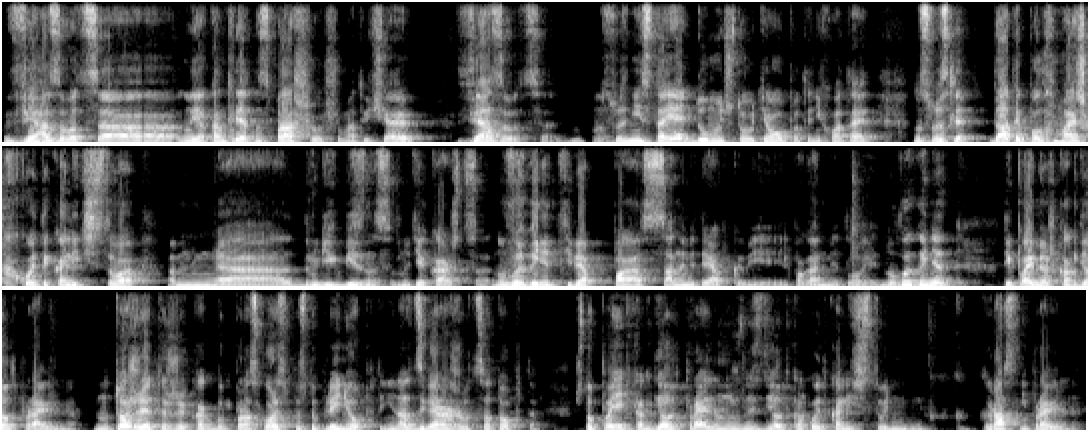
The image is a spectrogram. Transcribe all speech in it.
Ввязываться, ну я конкретно спрашивающим отвечаю – ввязываться. Ну, в смысле, не стоять, думать, что у тебя опыта не хватает. Ну, в смысле, да, ты поломаешь какое-то количество э, других бизнесов, ну, тебе кажется. Ну, выгонят тебя по санными тряпками или поганой метлой. Ну, выгонят, ты поймешь, как делать правильно. Ну, тоже это же как бы про скорость поступления опыта. Не надо загораживаться от опыта. Чтобы понять, как делать правильно, нужно сделать какое-то количество раз неправильно.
